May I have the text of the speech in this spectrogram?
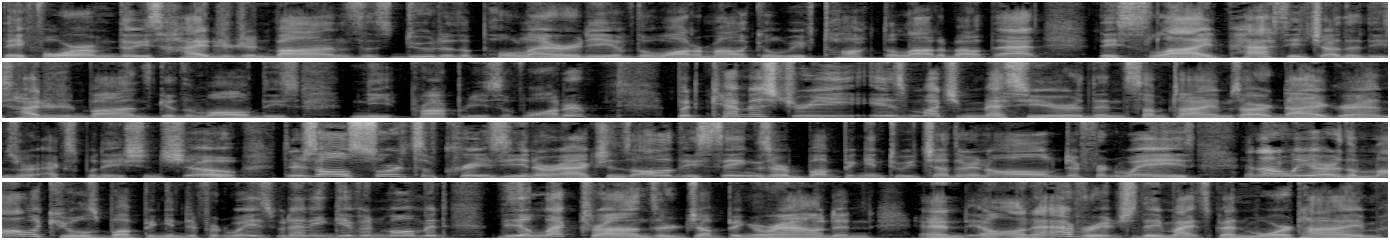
they form these hydrogen bonds that's due to the polarity of the water molecule. We've talked a lot about that. They slide past each other, these hydrogen bonds give them all of these neat properties of water. But chemistry is much messier than sometimes our diagrams or explanations show. There's all sorts of crazy interactions. All of these things are bumping into each other in all different ways. And not only are the molecules bumping in different ways, but any given moment, the electrons are jumping around and and on average they might spend more time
